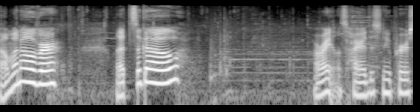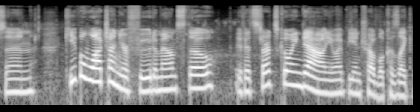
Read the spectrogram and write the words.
Coming over. Let's go. All right, let's hire this new person. Keep a watch on your food amounts, though. If it starts going down, you might be in trouble, because, like,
